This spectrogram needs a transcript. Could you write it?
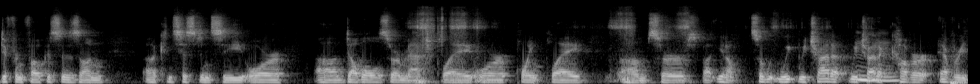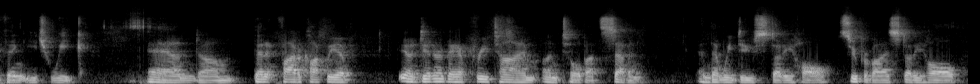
different focuses on uh, consistency or uh, doubles or match play or point play, um, serves. But you know, so we, we try to we try to cover everything each week, and um, then at five o'clock we have you know dinner. They have free time until about seven, and then we do study hall, supervised study hall.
